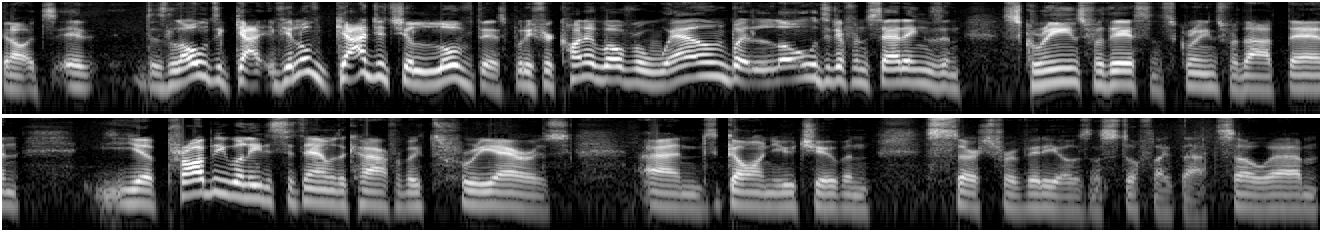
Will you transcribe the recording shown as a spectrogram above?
you know it's it there's loads of gadgets. If you love gadgets, you'll love this. But if you're kind of overwhelmed by loads of different settings and screens for this and screens for that, then you probably will need to sit down with the car for about three hours and go on YouTube and search for videos and stuff like that. So um,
